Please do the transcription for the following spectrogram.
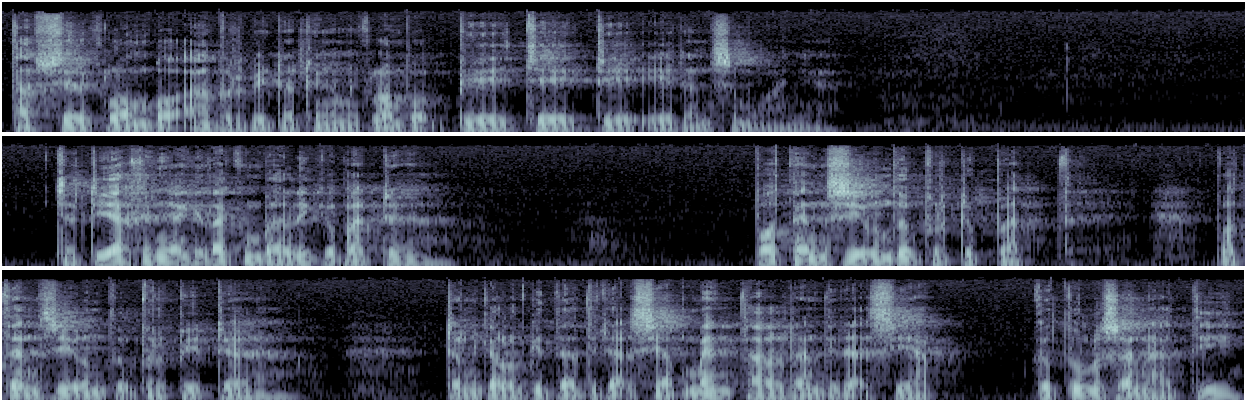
Tafsir kelompok A berbeda dengan kelompok B, C, D, E dan semuanya. Jadi akhirnya kita kembali kepada potensi untuk berdebat, potensi untuk berbeda dan kalau kita tidak siap mental dan tidak siap ketulusan hati,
